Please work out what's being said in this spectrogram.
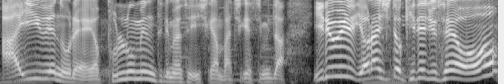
아이유의 노래예요. 블루밍 들으면서 이 시간 마치겠습니다. 일요일 11시도 기대해 주세요.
